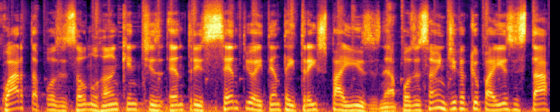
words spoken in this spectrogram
quarta posição no ranking entre- entre 183 países. Né? A posição indica que o país está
